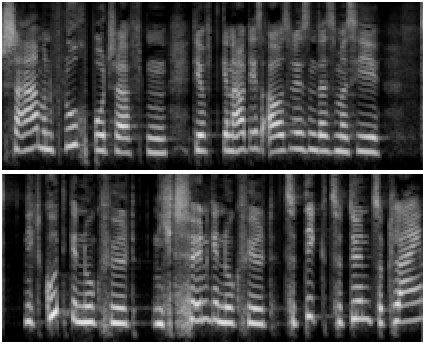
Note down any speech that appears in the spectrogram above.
Scham- und Fluchbotschaften, die oft genau das auslösen, dass man sie nicht gut genug fühlt, nicht schön genug fühlt, zu dick, zu dünn, zu klein,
